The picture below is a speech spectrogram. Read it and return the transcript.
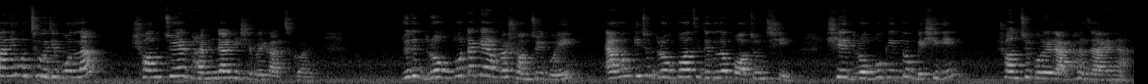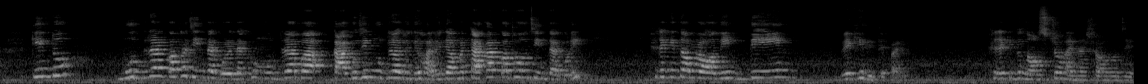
মানে হচ্ছে ওই যে বললাম, সঞ্চয়ের ভান্ডার হিসেবে কাজ করে। যদি দ্রব্যটাকে আমরা সঞ্চয় করি, এমন কিছু দ্রব্য আছে যেগুলো পচনশীল, সেই দ্রব্য কিন্তু বেশি দিন সঞ্চয় করে রাখা যায় না। কিন্তু মুদ্রার কথা চিন্তা করে দেখো, মুদ্রা বা কাগজি মুদ্রা যদি হয়, যদি আমরা টাকার কথাও চিন্তা করি, সেটা কিন্তু আমরা অনেক দিন রেখে দিতে পারি। সেটা কিন্তু নষ্ট হয় না সহজে।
